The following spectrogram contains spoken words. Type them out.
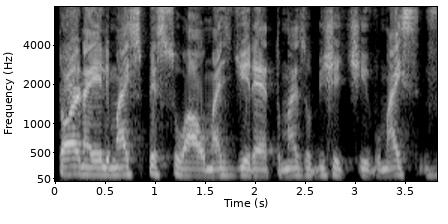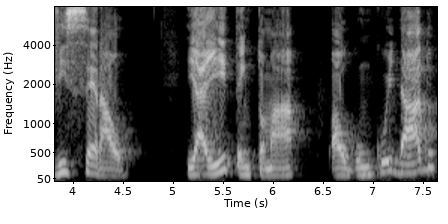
Torna ele mais pessoal, mais direto, mais objetivo, mais visceral. E aí tem que tomar algum cuidado,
